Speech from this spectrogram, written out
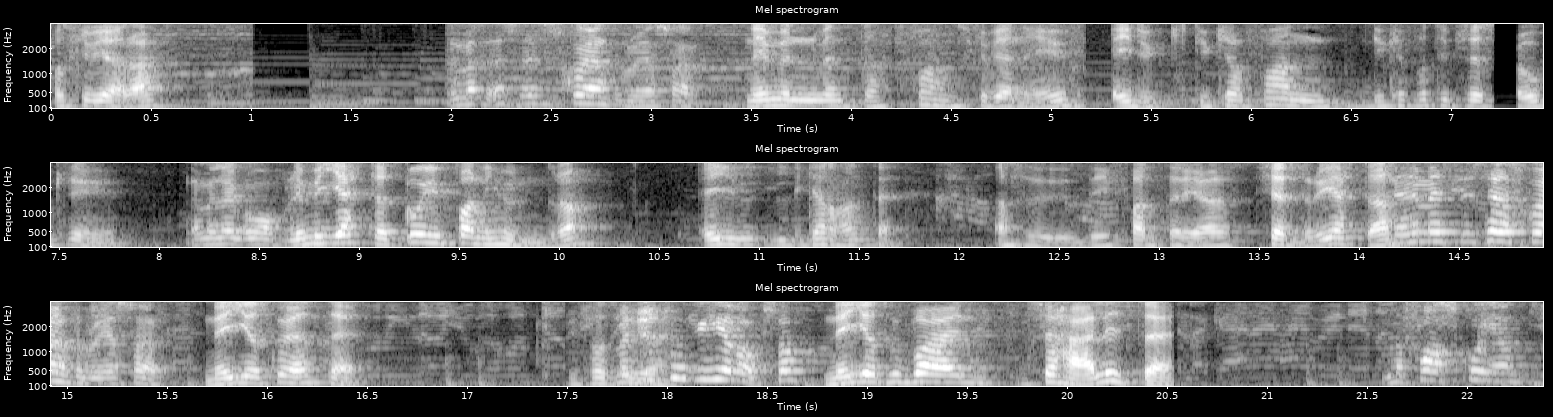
vad ska vi göra? Nej, men skojar inte bror, jag svär. Nej men vänta, fan ska vi göra nu? Ey, du, du kan fan, du kan få typ så här stroke nu. Nej men lägg av. Nej men hjärtat går ju fan i hundra. Ey, garva inte. Alltså det är fan seriöst. Känner du hjärtat? Nej, men skojar inte bror, jag svär. Nej jag skojar inte. Men du tog ju hela också. Nej, jag tog bara en, så här lite. Men fan skoja inte.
